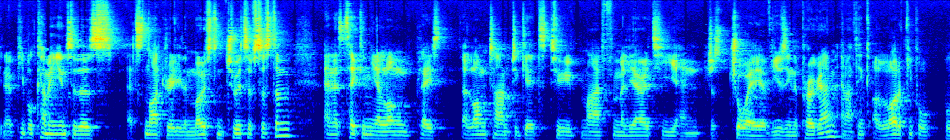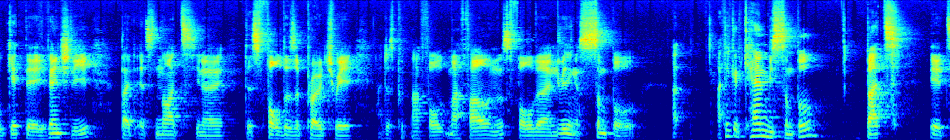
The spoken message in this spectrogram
you know, people coming into this it's not really the most intuitive system, and it's taken me a long place a long time to get to my familiarity and just joy of using the program. And I think a lot of people will get there eventually, but it's not, you know, this folders approach where I just put my fold my file in this folder and everything is simple. I, I think it can be simple, but it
